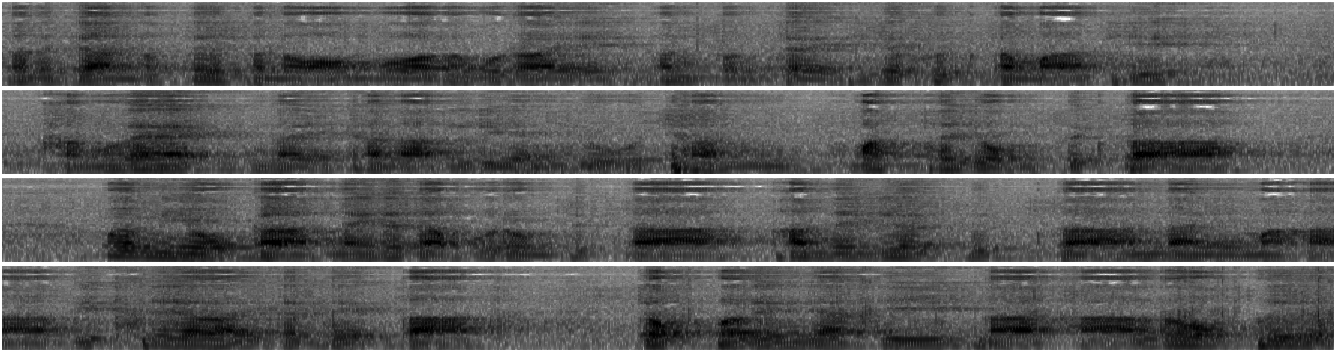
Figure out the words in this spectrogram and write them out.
ท่านอาจารย์ดรสนองวรอุไรท่านสนใจที่จะฝึกสมาธิ ครั้งแรกในขณะเรียนอยู่ชั้นมัธยมศึกษา เมื่อมีโอกาสในระดับอุดมศึกษา ท่านได้เลือกศึกษาในมหาวิทยาลัยเกษตรศาสตร์ จบปริญญาตรีสาขาโรคพืช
